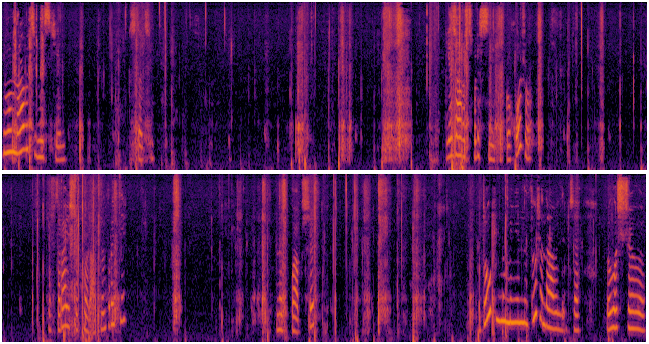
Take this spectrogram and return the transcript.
Ну, нравится мисс Кен? Кстати. Я зараз присинку проходжу. Постараюсь акуратно пройти. Не впавши. Тут мені не дуже нравиться, тому що.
